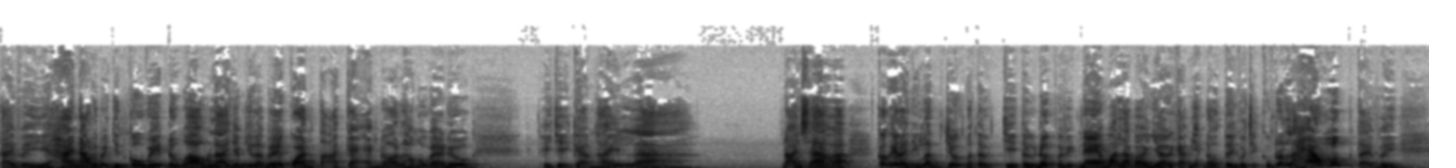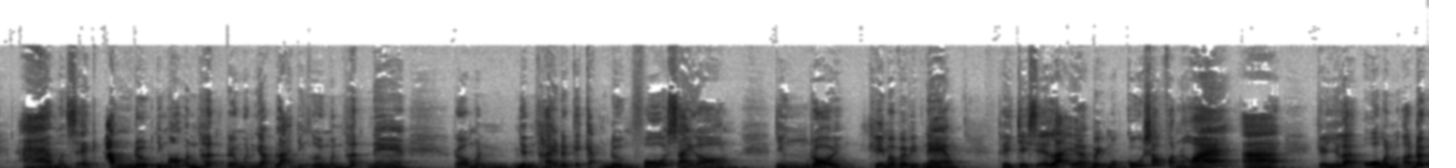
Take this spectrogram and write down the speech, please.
Tại vì hai năm là bị dính covid đúng không? Là giống như là bế quan tả cản rồi là không có về được. Thì chị cảm thấy là nói làm sao ha? Có nghĩa là những lần trước mà từ chị từ đức về việt nam á, là bao giờ cái cảm giác đầu tiên của chị cũng rất là háo hức. Tại vì à mình sẽ ăn được những món mình thích, rồi mình gặp lại những người mình thích nè. Rồi mình nhìn thấy được cái cảnh đường phố sài gòn. Nhưng rồi khi mà về việt nam thì chị sẽ lại là bị một cú sốc văn hóa. À kiểu như là, ủa, mình ở đức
